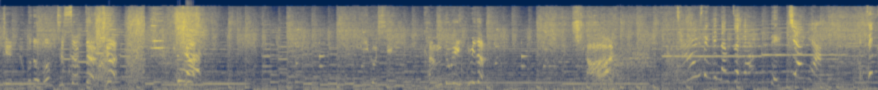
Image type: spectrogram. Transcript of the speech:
이제 누구도 멈출 수 없다 자! 자! 강동의 힘이다 샷! 잘생긴 남자가 내 취향이야. 체크!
